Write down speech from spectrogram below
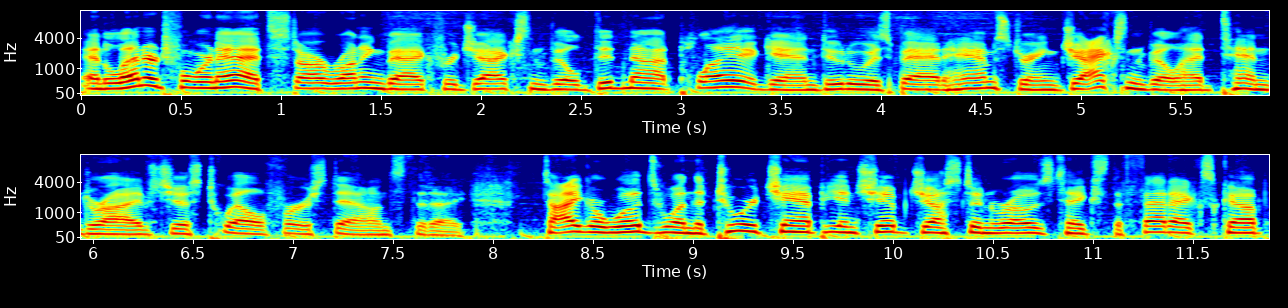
And Leonard Fournette, star running back for Jacksonville, did not play again due to his bad hamstring. Jacksonville had 10 drives, just 12 first downs today. Tiger Woods won the Tour Championship. Justin Rose takes the FedEx Cup.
